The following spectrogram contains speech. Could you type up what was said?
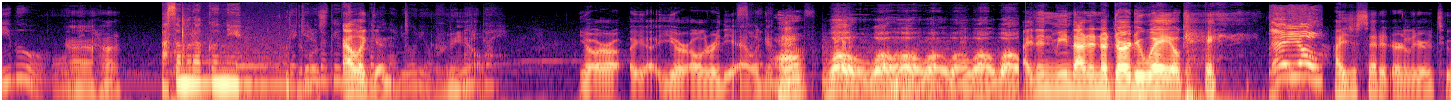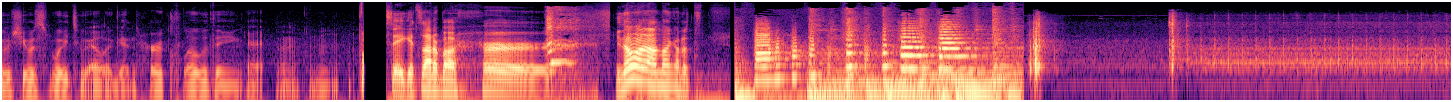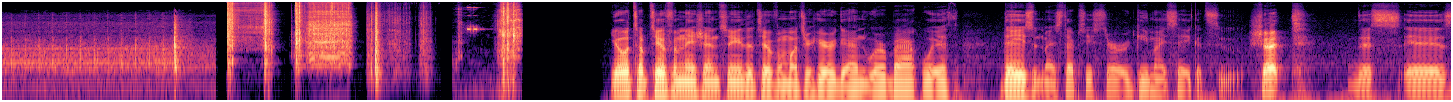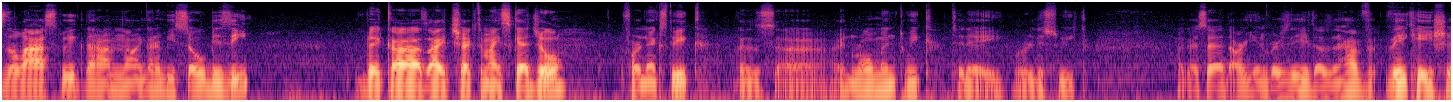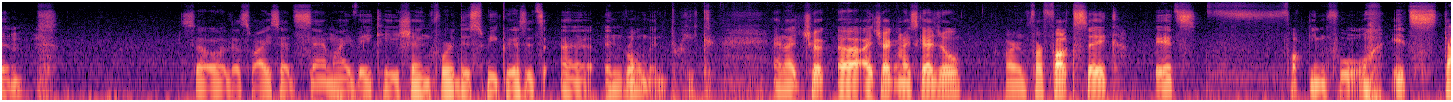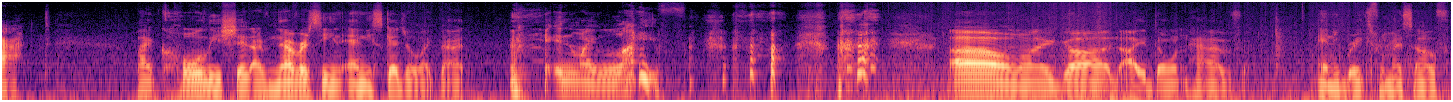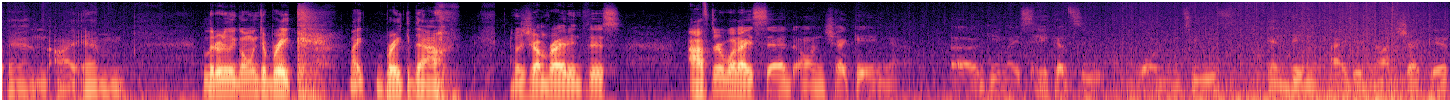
Uh-huh. The most elegant meal. You're you're already elegant. Huh? Whoa, whoa, whoa, whoa, whoa, whoa, whoa. I didn't mean that in a dirty way, okay? Hey yo! I just said it earlier too. She was way too elegant. Her clothing. Eh, mm, mm. For sake, it's not about her. you know what? I'm not gonna. Yo, what's up, TFM Nation? See the TFM are here again. We're back with Days with my stepsister, Gimai Seikatsu. Shit! This is the last week that I'm not gonna be so busy because I checked my schedule for next week because uh, enrollment week today or this week. Like I said, our university doesn't have vacation. So that's why I said semi vacation for this week because it's uh, enrollment week. And I check uh, I checked my schedule or for fuck's sake, it's fucking full. It's stacked. Like holy shit, I've never seen any schedule like that in my life. oh my god, I don't have any breaks for myself and I am literally going to break like break down. Let's jump right into this. After what i said on checking uh gimai seikatsu volume 2's ending i did not check it.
